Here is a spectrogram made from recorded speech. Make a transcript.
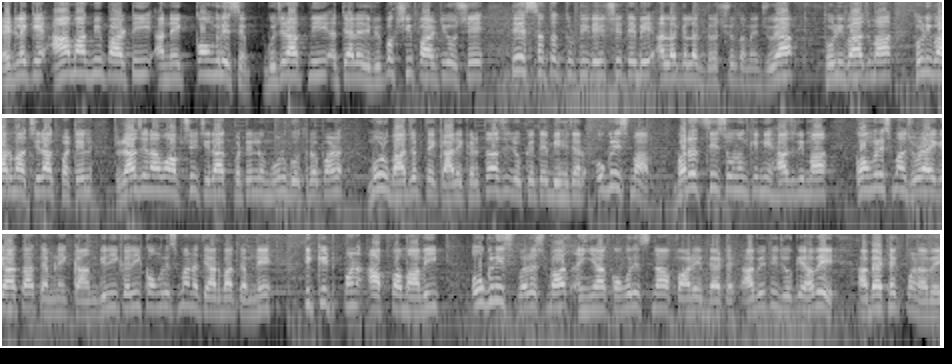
એટલે કે આમ આદમી પાર્ટી અને કોંગ્રેસે ગુજરાતની અત્યારે વિપક્ષી પાર્ટીઓ છે, તે સતત તૂટી રહી છે. તે બે અલગ અલગ દ્રશ્યો તમે જોયા. થોડી વારમાં થોડી વારમાં ચિરાગ પટેલ, રાજીનામું આપશે. ચિરાગ પટેલનું મૂળ ગોત્ર પણ મૂળ ભાજપ તે કાર્યકર્તા છે. જોકે તે બે હજાર ઓગણીસમાં ભરતસિંહ સોલંકીની હાજરીમાં કોંગ્રેસમાં જોડાઈ ગયા હતા. તેમણે કામગીરી કરી કોંગ્રેસમાં અને ત્યારબાદ તેમને ટિકિટ પણ આપવામાં આવી. ઓગણીસ વર્ષ બાદ અહીંયા કોંગ્રેસના ફાળે બેઠક આવી હતી. જોકે હવે આ બેઠક પણ હવે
